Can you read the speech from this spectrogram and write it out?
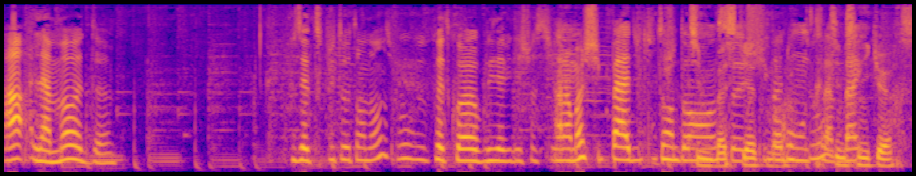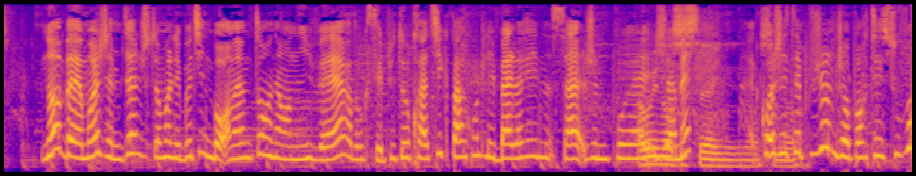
à la mode. Vous êtes plutôt tendance Vous, vous faites quoi? Vous avez des chaussures? Alors moi, je suis pas du tout tendance. Team je basket, suis moi. contre la Team sneakers. Non, ben moi j'aime bien justement les bottines. Bon, en même temps, on est en hiver, donc c'est plutôt pratique. Par contre, les ballerines, ça, je ne pourrais Ah oui, non, jamais. c'est ça. une- non, Quand j'étais plus jeune, j'en portais souvent,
